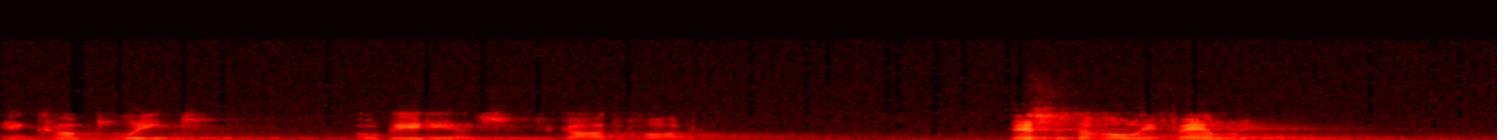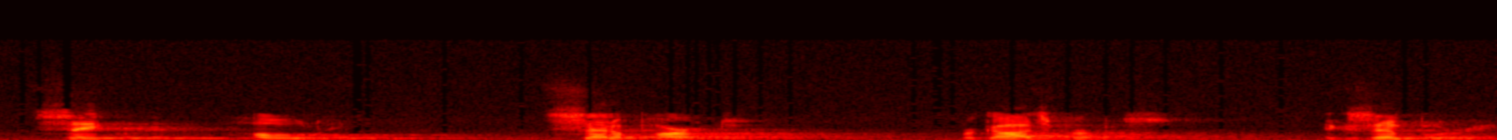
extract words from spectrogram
in complete obedience to God the Father. This is the Holy Family, sacred, holy, set apart for God's purpose, exemplary,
